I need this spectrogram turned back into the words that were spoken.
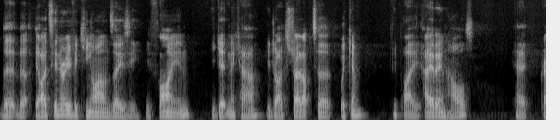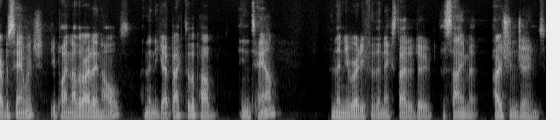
the, the the itinerary for King Island's easy. You fly in, you get in a car, you drive straight up to Wickham, you play 18 holes, you grab a sandwich, you play another 18 holes, and then you go back to the pub in town, and then you're ready for the next day to do the same at Ocean Dunes.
